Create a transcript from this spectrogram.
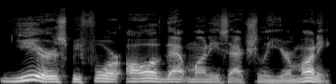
years before all of that money is actually your money.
